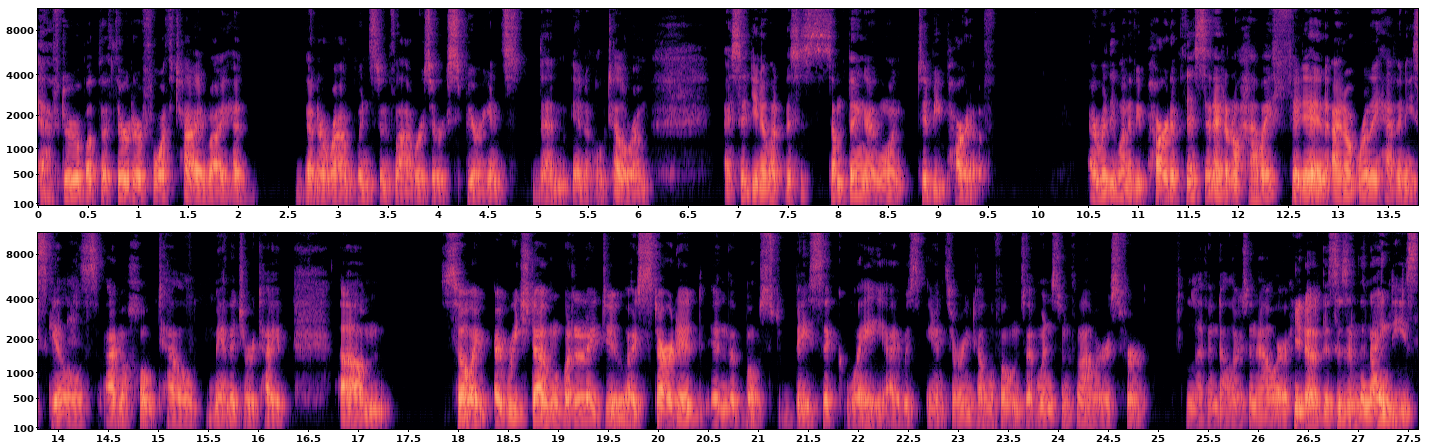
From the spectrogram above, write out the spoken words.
after about the third or fourth time I had been around Winston flowers or experienced them in a hotel room, I said, you know what? This is something I want to be part of. I really want to be part of this, and I don't know how I fit in. I don't really have any skills. I'm a hotel manager type. Um, so I, I reached out, and what did I do? I started in the most basic way. I was answering telephones at Winston Flowers for eleven dollars an hour. You know, this is in the nineties,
